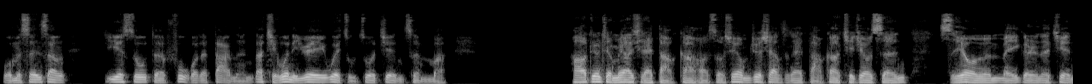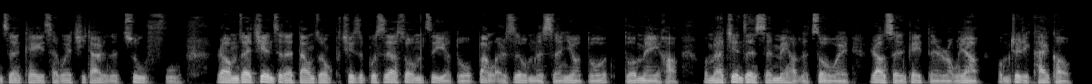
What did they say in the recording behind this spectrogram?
我们身上耶稣的复活的大能。那请问你愿意为主做见证吗？好，弟兄姐妹要一起来祷告哈。首先，我们就向神来祷告，祈求神使用我们每一个人的见证，可以成为其他人的祝福。让我们在见证的当中，其实不是要说我们自己有多棒，而是我们的神有多多美好。我们要见证神美好的作为，让神可以得荣耀。我们就去开口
